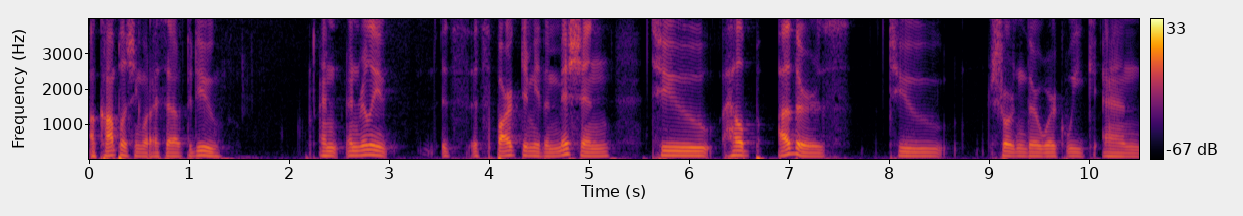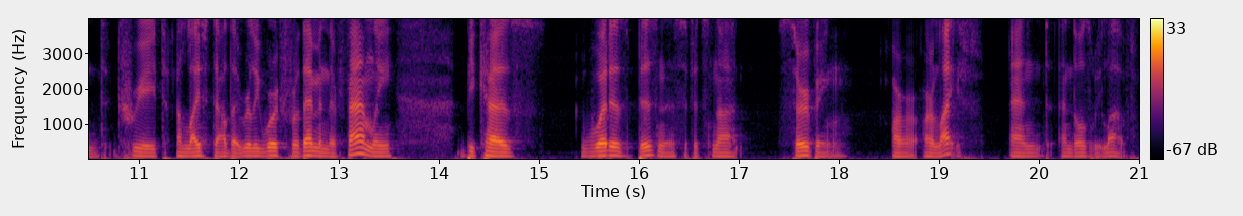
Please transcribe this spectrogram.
accomplishing what I set out to do. And and really it's it sparked in me the mission to help others to shorten their work week and create a lifestyle that really works for them and their family because what is business if it's not serving our our life and and those we love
